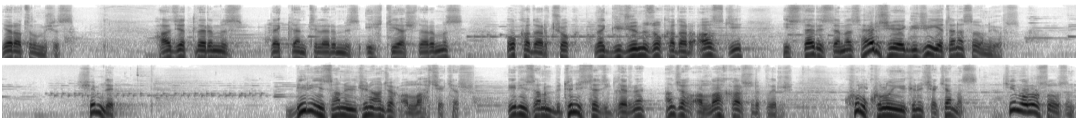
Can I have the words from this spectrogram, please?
yaratılmışız. Hacetlerimiz, beklentilerimiz, ihtiyaçlarımız o kadar çok ve gücümüz o kadar az ki ister istemez her şeye gücü yetene sığınıyoruz. Şimdi bir insanın yükünü ancak Allah çeker. Bir insanın bütün istediklerine ancak Allah karşılık verir. Kul kulun yükünü çekemez. Kim olursa olsun.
